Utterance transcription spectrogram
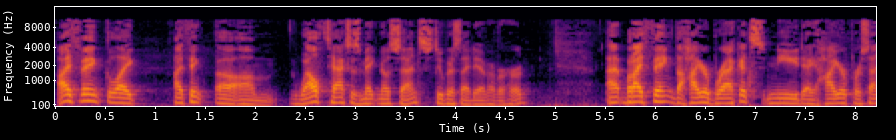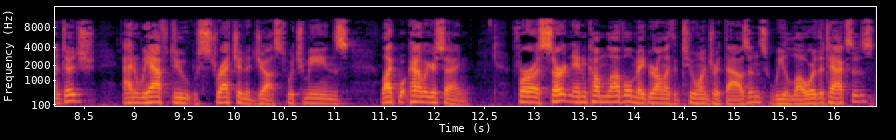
I think like I think uh, um, wealth taxes make no sense. Stupidest idea I've ever heard. Uh, but I think the higher brackets need a higher percentage, and we have to stretch and adjust, which means like what kind of what you're saying. For a certain income level, maybe around like the two hundred thousands, we lower the taxes,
